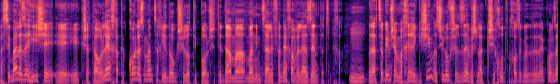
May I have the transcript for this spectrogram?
והסיבה לזה היא שכשאתה הולך, אתה כל הזמן צריך לדאוג שלא תיפול, שתדע מה, מה נמצא לפניך ולאזן את עצמך. מהמם. אז העצבים שהם הכי רגישים, אז שילוב של זה ושל הקשיחות והחוזק וזה, זה, כל זה,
